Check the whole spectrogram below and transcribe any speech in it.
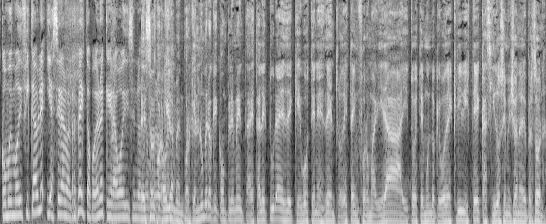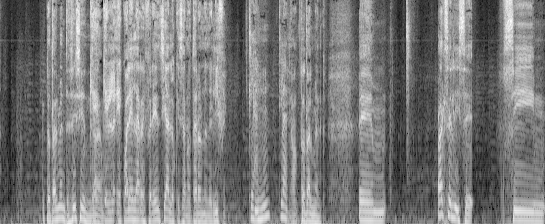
como inmodificable y hacer algo al respecto, porque no es que grabó y dice no Eso. Porque, Obviamente. porque el número que complementa esta lectura es de que vos tenés dentro de esta informalidad y todo este mundo que vos describiste casi 12 millones de personas. Totalmente, sí, sí. Que- eh, ¿Cuál es la referencia a los que se anotaron en el IFE? Claro, claro. ¿no? Totalmente. Eh, Axel dice, si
